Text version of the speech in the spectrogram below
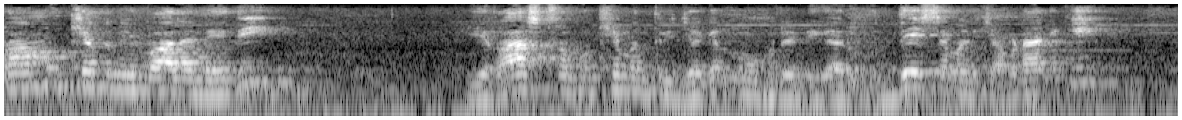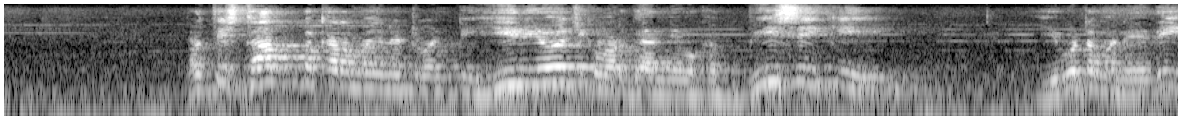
ప్రాముఖ్యతనివ్వాలనేది ఈ రాష్ట్ర ముఖ్యమంత్రి జగన్మోహన్ రెడ్డి గారి ఉద్దేశం అని చెప్పడానికి ప్రతిష్టాత్మకరమైనటువంటి ఈ నియోజకవర్గాన్ని ఒక బీసీకి ఇవ్వటం అనేది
